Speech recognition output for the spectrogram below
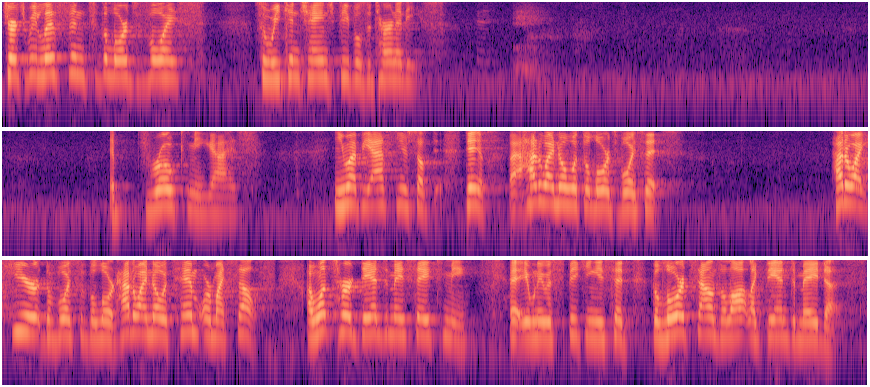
Church, we listen to the Lord's voice so we can change people's eternities. It broke me, guys. You might be asking yourself, Daniel, how do I know what the Lord's voice is? How do I hear the voice of the Lord? How do I know it's Him or myself? I once heard Dan DeMay say to me eh, when he was speaking, he said, The Lord sounds a lot like Dan DeMay does.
